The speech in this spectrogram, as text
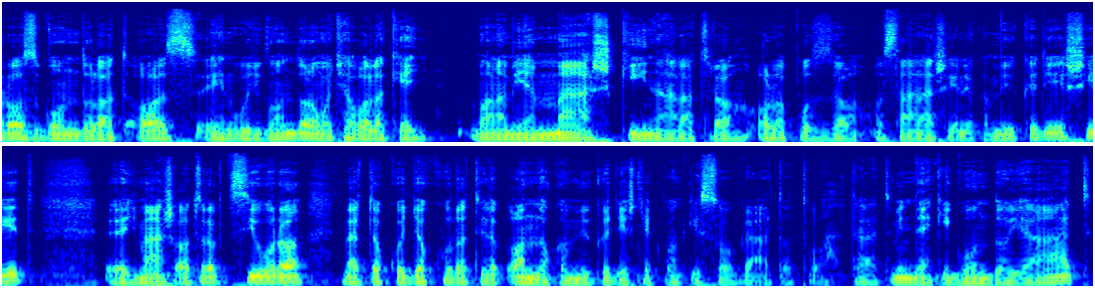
rossz gondolat az, én úgy gondolom, hogyha valaki egy valamilyen más kínálatra alapozza a szállásének a működését, egy más attrakcióra, mert akkor gyakorlatilag annak a működésnek van kiszolgáltatva. Tehát mindenki gondolja át,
